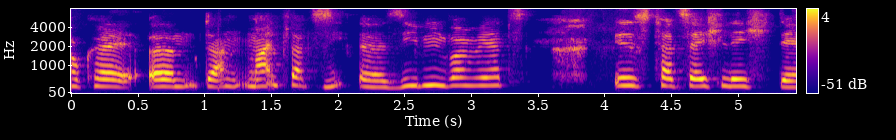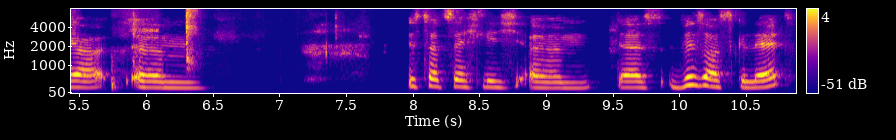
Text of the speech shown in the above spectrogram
Okay, ähm, dann mein Platz sie äh, sieben wollen wir jetzt, ist tatsächlich der, ähm, ist tatsächlich ähm, das Wizard-Skelett,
